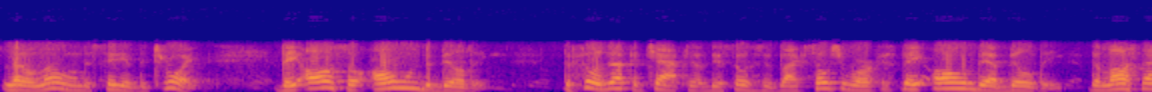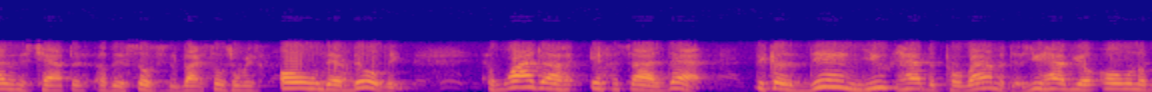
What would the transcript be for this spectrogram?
let alone the city of Detroit. They also own the building the Philadelphia chapter of the Association of Black Social Workers, they own their building. The Los Angeles chapter of the Association of Black Social Workers own their building. And why do I emphasize that? Because then you have the parameters, you have your own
